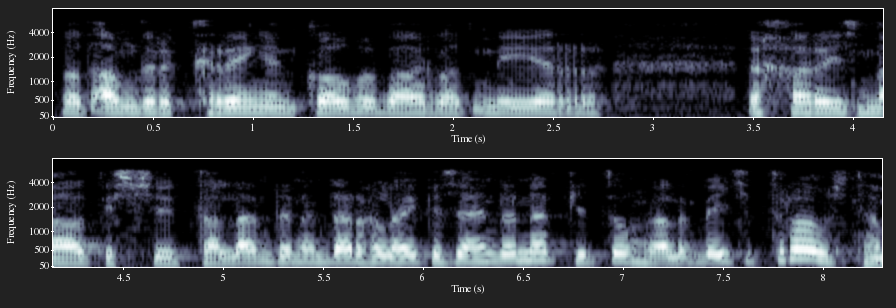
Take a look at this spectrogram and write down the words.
Wat andere kringen komen waar wat meer charismatische talenten en dergelijke zijn, dan heb je toch wel een beetje troost. Maar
